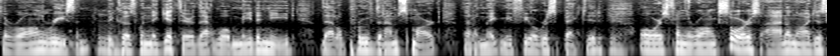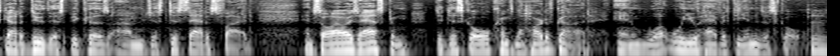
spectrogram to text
the wrong reason, hmm. because when they get there, that will meet a need. That'll prove that I'm smart. That'll make me feel respected. Hmm. Or it's from the wrong source. I don't know. I just got to do this because I'm just dissatisfied. And so I always ask them, did this goal come from the heart of God? And what will you have at the end of this goal? Hmm.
